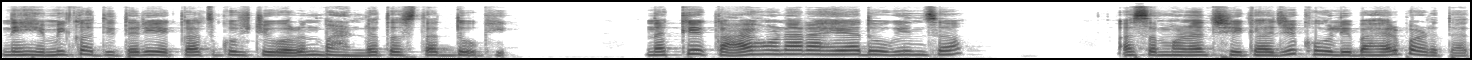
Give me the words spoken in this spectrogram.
नेहमी कधीतरी एकाच गोष्टीवरून भांडत असतात दोघी. नक्की काय होणार आहे या दोघींचं? असं म्हणत शिखाजी खोलीबाहेर पडतात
